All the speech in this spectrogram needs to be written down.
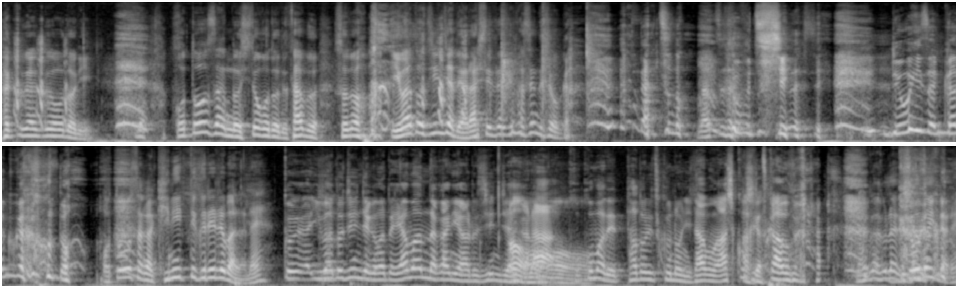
ガクガク踊り。でお父さんの一言で多分その岩戸神社でやらせていただけませんでしょうか夏の夏の。風物詩。両膝ガクガク温度お父さんが気に入ってくれればだね。これ岩戸神社がまた山の中にある神社やからここまでたどり着くのに多分足腰使うから。ガクガクぐらいでちょうどいいんだね。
